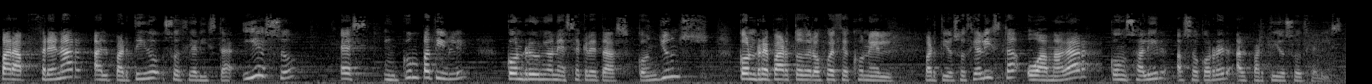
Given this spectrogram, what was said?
para frenar al Partido Socialista. Y eso es incompatible con reuniones secretas con Junts, con reparto de los jueces con el Partido Socialista o amagar con salir a socorrer al Partido Socialista.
